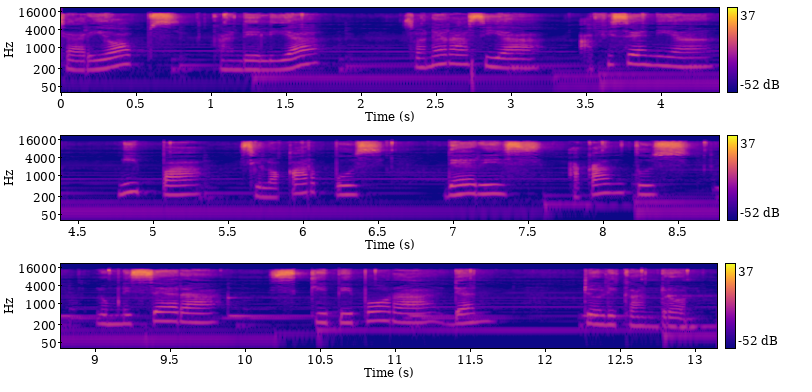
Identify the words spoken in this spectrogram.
Charyops, Candelia, Sonerasia, Avicennia, Nipa, Silocarpus, Deris, Acanthus, Lumnicera, Scipipora, dan Dolicandron.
